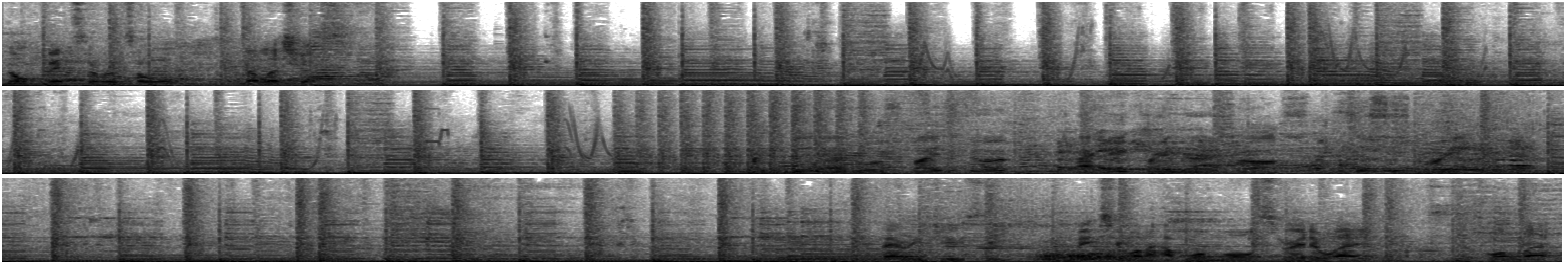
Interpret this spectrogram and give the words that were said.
Not bitter at all. Delicious. Spice to it. I hate cranberry sauce. This is great. Very juicy. Makes you want to have one more straight away. There's one left.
